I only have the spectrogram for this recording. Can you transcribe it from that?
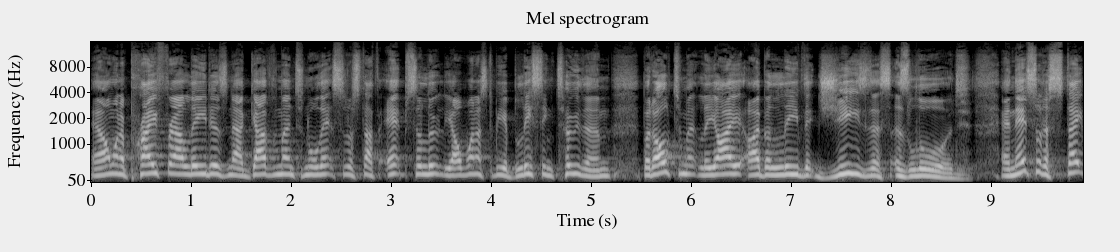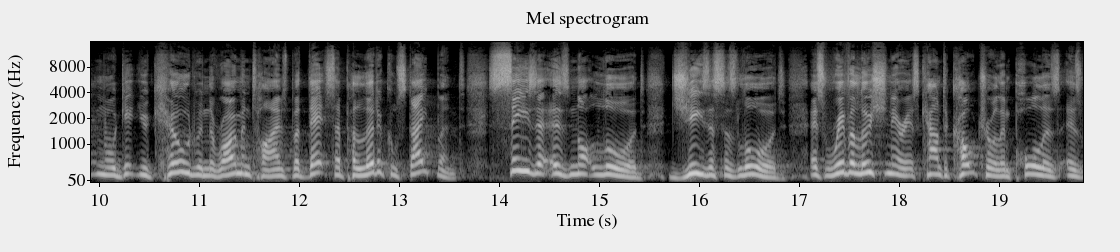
And i want to pray for our leaders and our government and all that sort of stuff. Absolutely i want us to be a blessing to them. But ultimately i, I believe that jesus is lord. And that sort of statement will get you killed in the roman times but that's a political statement. Caesar is not lord. Jesus is lord. It's revolutionary. It's countercultural. And paul is, is,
